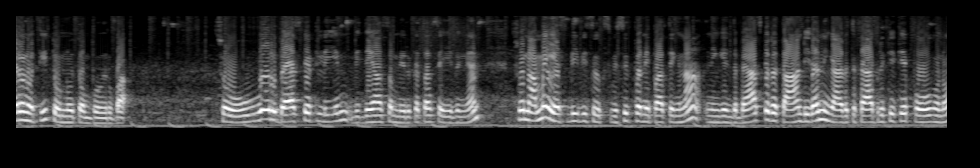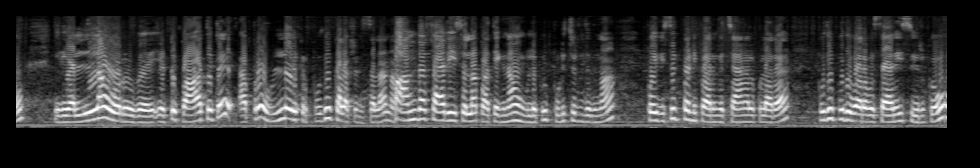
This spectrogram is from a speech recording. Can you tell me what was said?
இரநூத்தி தொண்ணூற்றொம்பது ரூபா. ஸோ ஒவ்வொரு பேஸ்கெட்லேயும் வித்தியாசம் இருக்கத்தான் செய்யுதுங்க. ஸோ நம்ம எஸ்பிபி சில்க்ஸ் விசிட் பண்ணி பார்த்தீங்கன்னா நீங்கள் இந்த பேஸ்கெட்டை தாண்டி தான் நீங்கள் அடுத்த ஃபேப்ரிக்குக்கே போகணும். இது எல்லாம் ஒரு எட்டு பார்த்துட்டு அப்புறம் உள்ளே இருக்கிற புது கலெக்ஷன்ஸ் எல்லாம் நம்ம- அந்த சாரீஸ் எல்லாம் பார்த்தீங்கன்னா உங்களுக்கு பிடிச்சிருந்ததுன்னா போய் விசிட் பண்ணி பாருங்கள் சேனலுக்குள்ளார புது புது வரவு சாரீஸ் இருக்கும்.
